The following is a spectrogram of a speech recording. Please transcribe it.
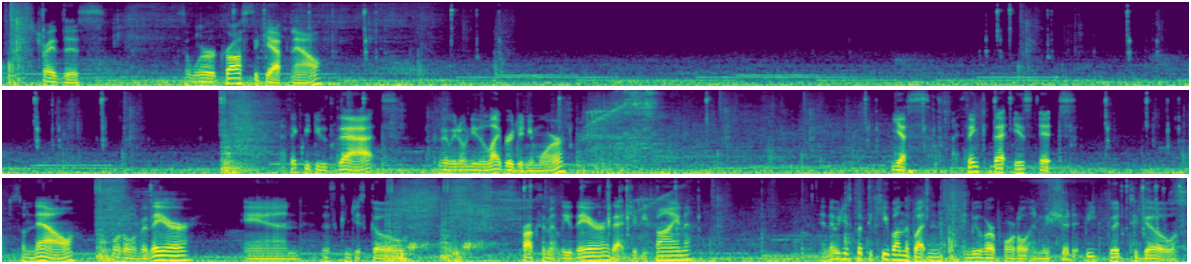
Let's try this. So we're across the gap now. Think we do that, because then we don't need the light bridge anymore. Yes, I think that is it. So now, portal over there, and this can just go... approximately there, that should be fine. And then we just put the cube on the button, and move our portal, and we should be good to go.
